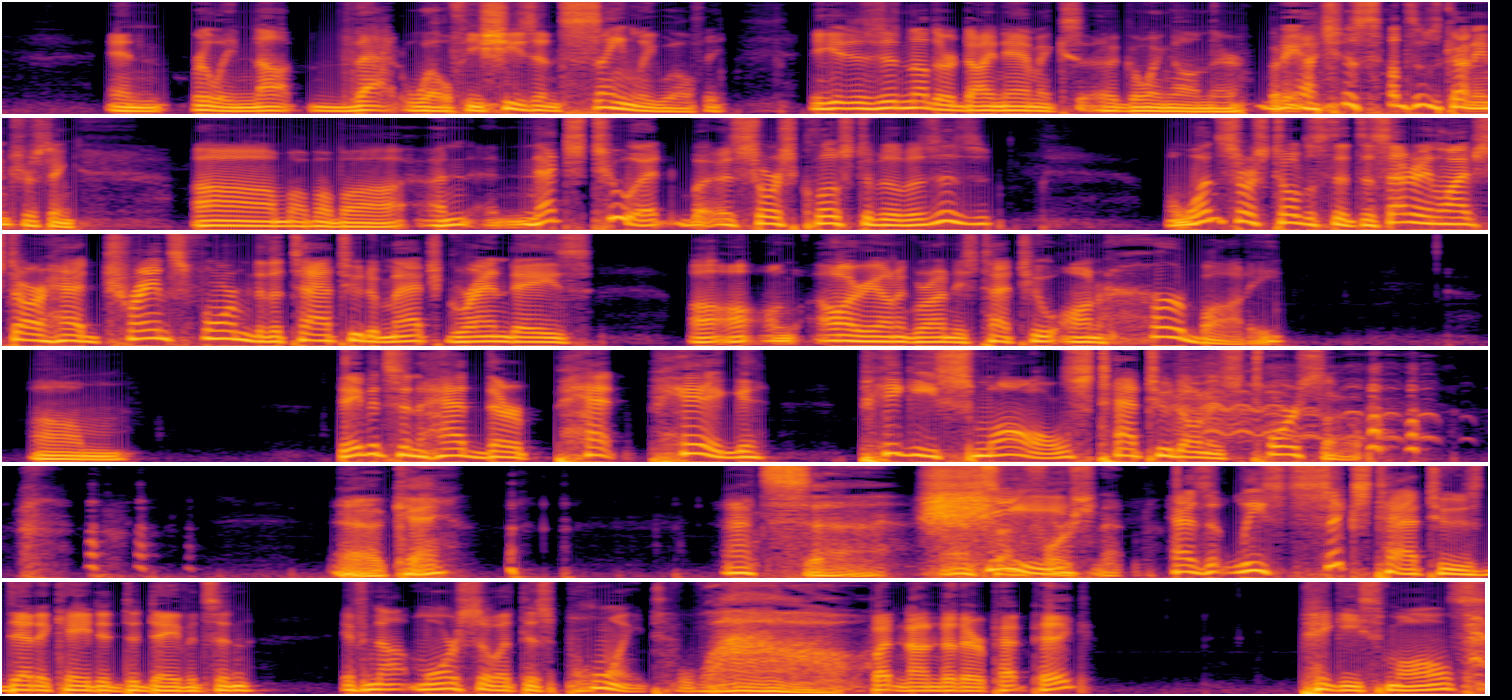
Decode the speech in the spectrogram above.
and really not that wealthy. She's insanely wealthy. There's another dynamics uh, going on there. But I just thought this was kind of interesting. Um, blah, blah, blah. And next to it, but a source close to the business, one source told us that the Saturday Night Live star had transformed the tattoo to match Grande's, uh, Ariana Grande's tattoo on her body. Um, Davidson had their pet pig, Piggy Smalls, tattooed on his torso. Okay. That's uh that's she unfortunate. has at least six tattoos dedicated to Davidson, if not more so at this point. Wow. But none to their pet pig? Piggy Smalls.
